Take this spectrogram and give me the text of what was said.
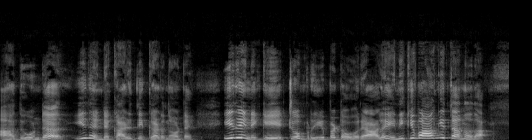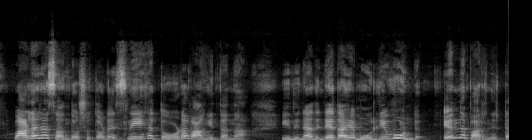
അതുകൊണ്ട് ഇതെന്റെ കഴുത്തിൽ കിടന്നോട്ടെ. ഇത് എനിക്ക് ഏറ്റവും പ്രിയപ്പെട്ട ഒരാൾ എനിക്ക് വാങ്ങി തന്നതാ. വളരെ സന്തോഷത്തോടെ സ്നേഹത്തോടെ വാങ്ങിത്തന്ന. ഇതിന് അതിന്റെതായ മൂല്യവും ഉണ്ട് എന്ന് പറഞ്ഞിട്ട്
